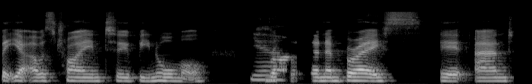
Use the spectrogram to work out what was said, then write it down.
but yet i was trying to be normal yeah. rather than embrace it and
